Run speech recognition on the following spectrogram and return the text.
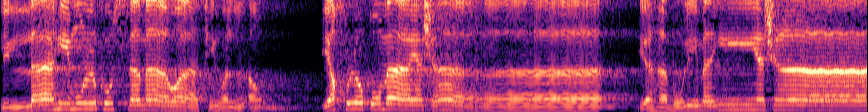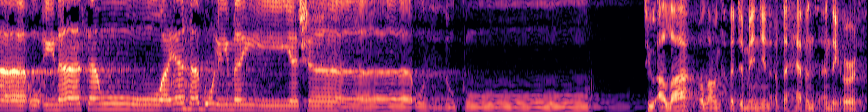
لله ملك السماوات والارض يخلق ما يشاء يهب لمن يشاء اناثا ويهب لمن يشاء الذكور To Allah belongs the dominion of the heavens and the earth.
